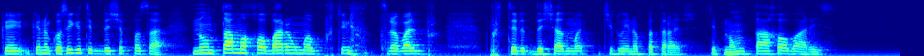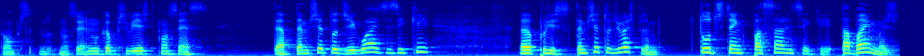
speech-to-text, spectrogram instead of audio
quem, quem não consiga, tipo, deixa passar. Não está-me a roubar uma oportunidade de trabalho por, por ter deixado uma disciplina para trás. Tipo, não me está a roubar isso. Então, não sei, nunca percebi este consenso. Temos de ser todos iguais, e quê. Uh, por isso, temos de ser todos iguais, por exemplo, todos têm que passar, e sei quê. Está bem, mas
